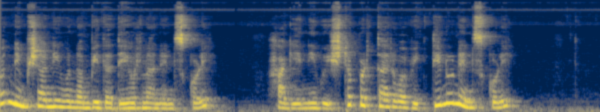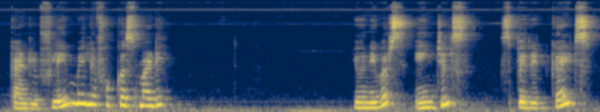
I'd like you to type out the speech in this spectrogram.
ಒಂದು ನಿಮಿಷ ನೀವು ನಂಬಿದ ದೇವ್ರನ್ನ ನೆನೆಸ್ಕೊಳ್ಳಿ. ಹಾಗೆ ನೀವು ಇಷ್ಟಪಡ್ತಾ ಇರುವ ವ್ಯಕ್ತಿನೂ ನೆನೆಸ್ಕೊಳ್ಳಿ. ಕ್ಯಾಂಡಲ್ ಫ್ಲೇಮ್ ಮೇಲೆ ಫೋಕಸ್ ಮಾಡಿ. Universe angels spirit guides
